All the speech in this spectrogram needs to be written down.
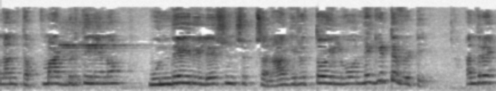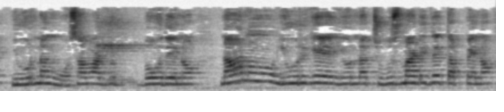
ನಾನು ತಪ್ಪು ಮಾಡ್ಬಿಡ್ತೀನೇನೋ? ಮುಂದೆ ಈ ರಿಲೇಶನ್ಶಿಪ್ ಚೆನ್ನಾಗಿರುತ್ತೋ ಇಲ್ವೋ? ನೆಗೆಟಿವಿಟಿ ಅಂದ್ರೆ, ಇವ್ರ ನಂಗೆ ಮೋಸ ಮಾಡ್ಬಿಡ್ಬಹುದೇನೋ? ನಾನು ಇವ್ರಿಗೆ ಇವ್ರನ್ನ ಚೂಸ್ ಮಾಡಿದ್ದೆ ತಪ್ಪೇನೋ?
